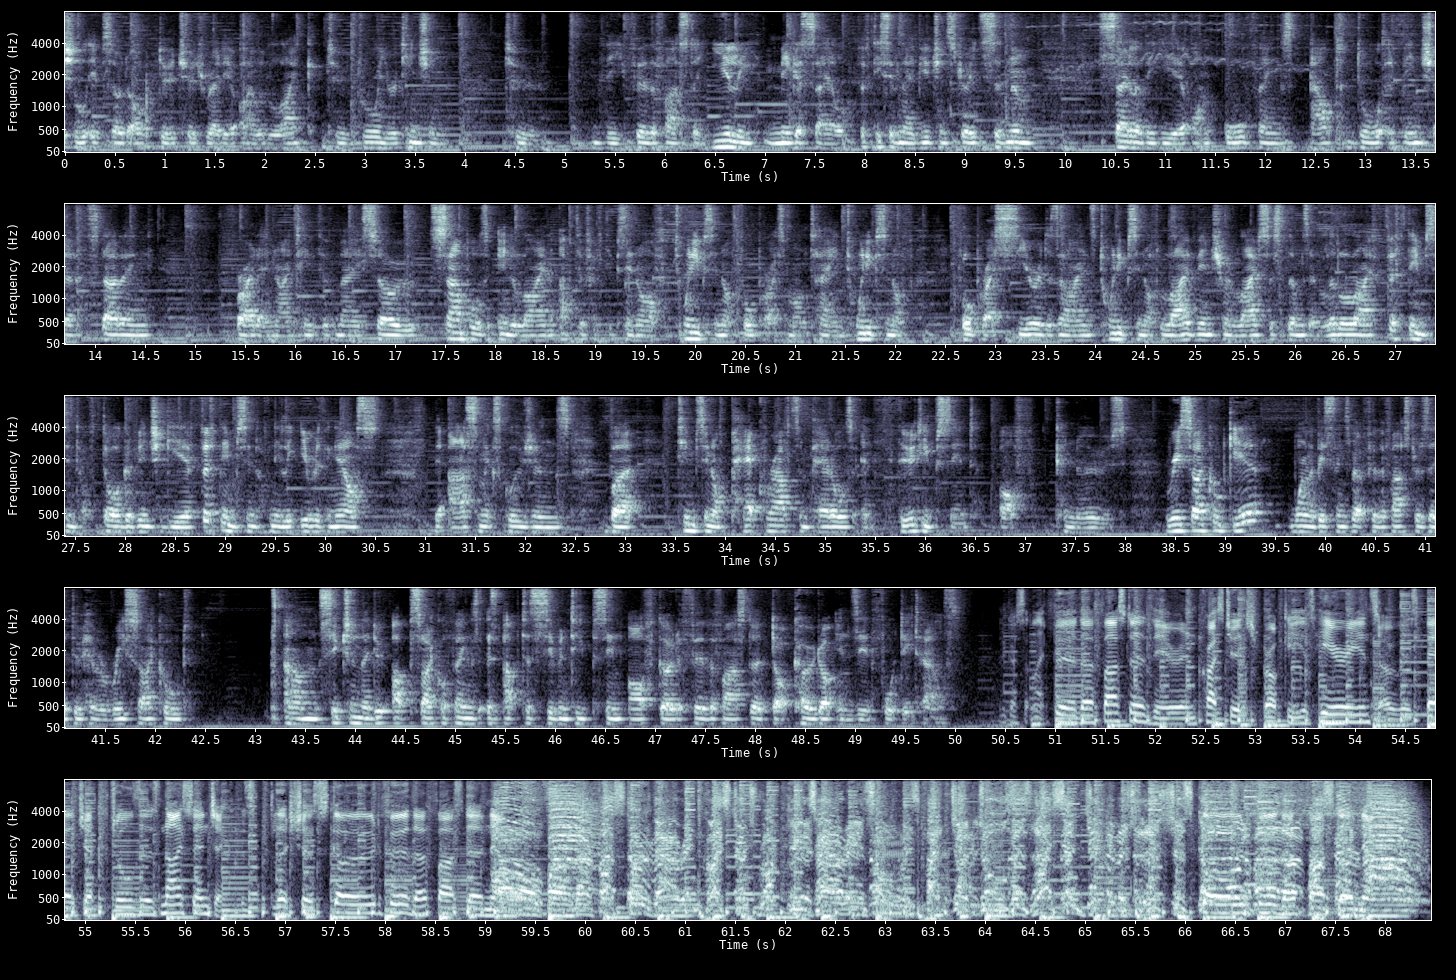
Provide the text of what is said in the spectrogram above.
special episode of Dirt Church Radio, I would like to draw your attention to the Further Faster yearly mega sale, 57A Buchan Street, Sydenham. Sale of the year on all things outdoor adventure, starting Friday, 19th of May. So samples end of line up to 50% off, 20% off full price Montane, 20% off full price Sierra Designs, 20% off Lifeventure and Lifesystems and LittleLife, 15% off Dog Adventure gear, 15% off nearly everything else. There are some exclusions, but 10% off pack rafts and paddles and 30% off canoes. Recycled gear, one of the best things about Further Faster is they do have a recycled um, section. They do upcycle things, is up to 70% off. Go to furtherfaster.co.nz for details. We go something like further, faster, there in Christchurch. Rocky is hairy and so is Badger. Jules is nice and Jacob is delicious. Go to further, faster now. Oh, further, faster, there in Christchurch. Rocky is hairy and so is Badger. Jules is nice and Jacob is delicious. Go to further, faster now.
